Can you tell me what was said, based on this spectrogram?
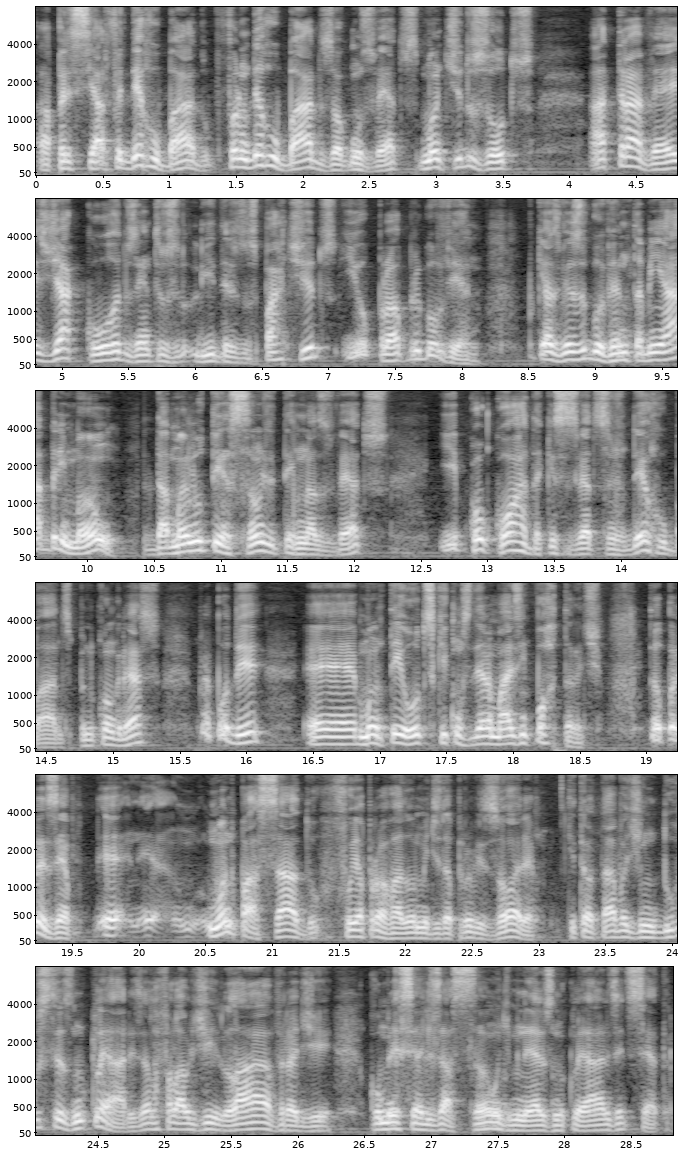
apreciado, foi derrubado, foram derrubados alguns vetos, mantidos outros através de acordos entre os líderes dos partidos e o próprio governo. Porque às vezes o governo também abre mão da manutenção de determinados vetos e concorda que esses vetos sejam derrubados pelo Congresso para poder é, manter outros que considera mais importante. Então, por exemplo, é, no ano passado foi aprovada uma medida provisória que tratava de indústrias nucleares. Ela falava de lavra, de comercialização de minérios nucleares, etc.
